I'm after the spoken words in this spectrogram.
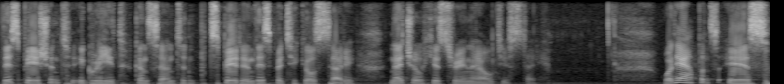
this patient agreed, consented, and participated in this particular study, natural history and ALD study. What happens is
